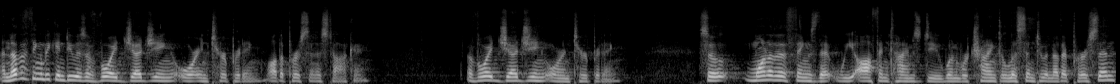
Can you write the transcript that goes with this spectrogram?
Another thing we can do is avoid judging or interpreting while the person is talking. Avoid judging or interpreting. So, one of the things that we oftentimes do when we're trying to listen to another person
